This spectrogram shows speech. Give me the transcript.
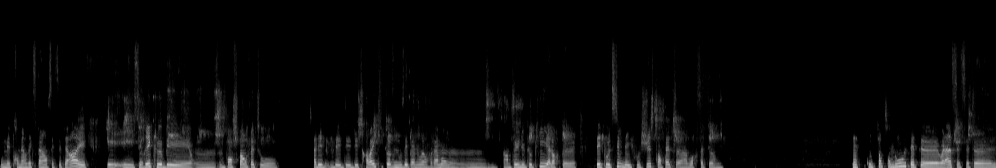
mes premières expériences, etc. Et, et, et c'est vrai que ben, on ne pense pas en fait au, à des, des, des, des travails qui peuvent nous épanouir vraiment. C'est un peu une utopie alors que c'est possible, mais il faut juste en fait avoir cette, euh, cette confiance en nous, cette, euh, voilà, cette, euh,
